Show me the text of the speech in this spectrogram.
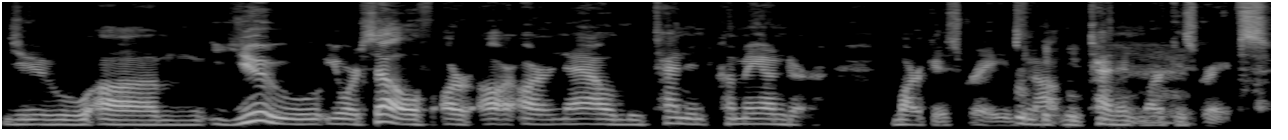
you, um, you yourself are are, are now Lieutenant Commander Marcus Graves, not Lieutenant Marcus Graves.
